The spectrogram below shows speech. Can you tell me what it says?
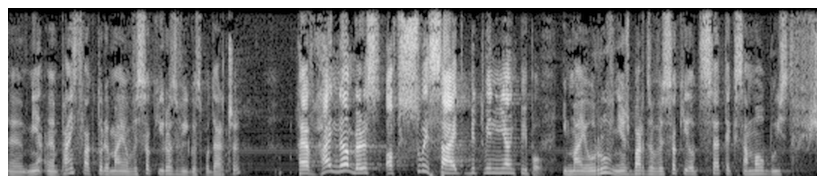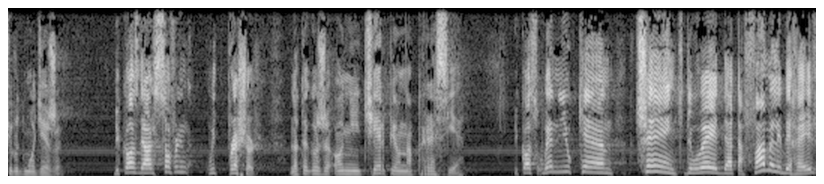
e, mia- e, państwa, które mają wysoki rozwój gospodarczy have high numbers of suicide between young people. i mają również bardzo wysoki odsetek samobójstw wśród młodzieży. Because they are suffering with pressure. Dlatego, że oni cierpią na presję. Because when you can change the way that a family behave,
